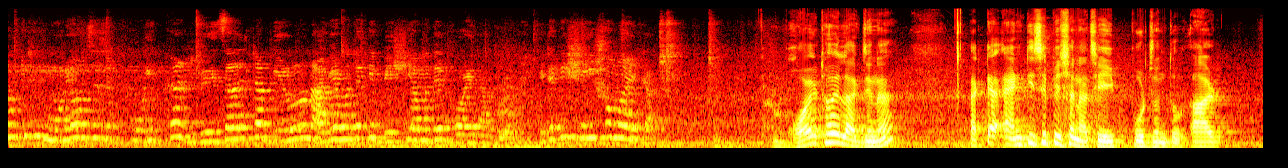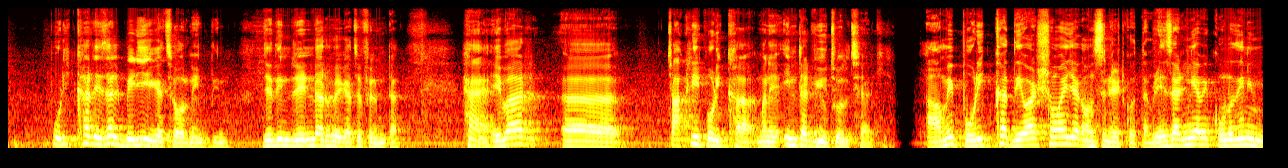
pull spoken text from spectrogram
এখন কি মনে হচ্ছে যে পরীক্ষার রেজাল্টটা বেরোনোর আগে আমাদেরকে বেশি আমাদের ভয় লাগবে এটা কি সেই সময়টা? ভয় ঠয় লাগছে না। একটা অ্যান্টিসিপেশন আছে এই পর্যন্ত। আর পরীক্ষার রেজাল্ট বেরিয়ে গেছে অনেক দিন যেদিন রেন্ডার হয়ে গেছে ফিল্মটা হ্যাঁ এবার আহ, চাকরির পরীক্ষা মানে ইন্টারভিউ চলছে আর কি। আমি পরীক্ষা দেওয়ার সময় যা কনসেন্ট্রেট করতাম রেজাল্ট নিয়ে আমি কোনোদিনই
